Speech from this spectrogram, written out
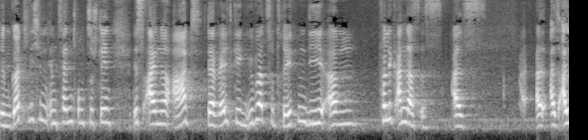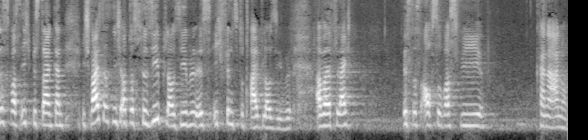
dem Göttlichen im Zentrum zu stehen, ist eine Art, der Welt gegenüberzutreten, die ähm, völlig anders ist als, als alles, was ich bis dahin kann. Ich weiß jetzt nicht, ob das für Sie plausibel ist. Ich finde es total plausibel. Aber vielleicht ist es auch sowas wie, keine Ahnung,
